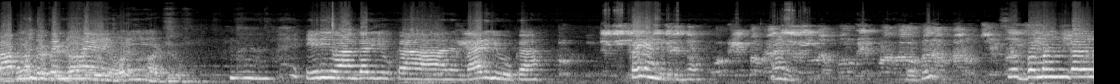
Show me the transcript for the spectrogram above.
બાપ મંજુબેન નો હે. એડી વાંગર્યું કા માર્યું કા. કઈ આંગળી આને. શુભ મંગલ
